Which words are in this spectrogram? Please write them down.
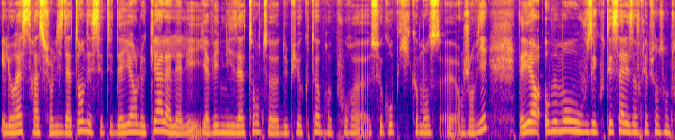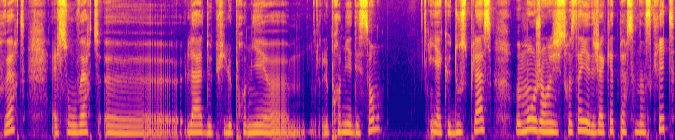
Et le reste sera sur liste d'attente. Et c'était d'ailleurs le cas. Il y avait une liste d'attente depuis octobre pour ce groupe qui commence en janvier. D'ailleurs, au moment où vous écoutez ça, les inscriptions sont ouvertes. Elles sont ouvertes euh, là depuis le 1er, euh, le 1er décembre. Il n'y a que 12 places. Au moment où j'enregistre ça, il y a déjà 4 personnes inscrites.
